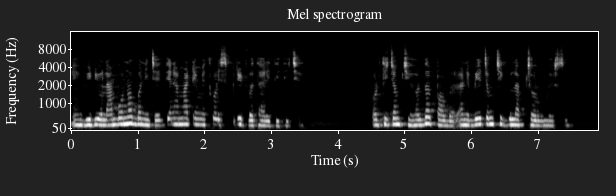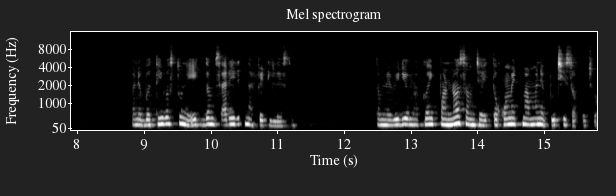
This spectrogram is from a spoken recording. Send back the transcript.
અહીં વીડિયો લાંબો ન બની જાય, તેના માટે મેં થોડી સ્પીડ વધારી દીધી છે. અડધી ચમચી હળદર પાવડર અને બે ચમચી ગુલાબ જળ ઉમેરશું. અને બધી વસ્તુને એકદમ સારી રીતના ફેટી લેશું. તમને વિડીયોમાં કંઈ પણ ન સમજાય તો કોમેન્ટમાં મને પૂછી શકો છો.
